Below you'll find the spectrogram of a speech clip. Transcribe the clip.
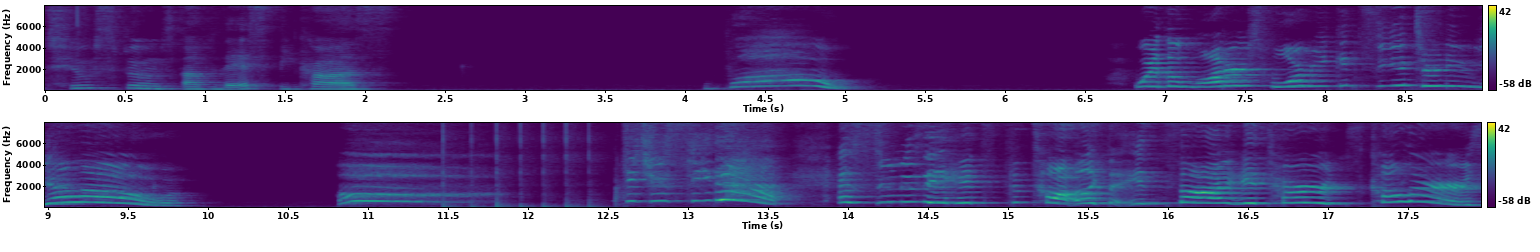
two spoons of this because, whoa! Where the water's warm, you can see it turning yellow. Did you see that? As soon as it hits the top, like the inside, it turns colors.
